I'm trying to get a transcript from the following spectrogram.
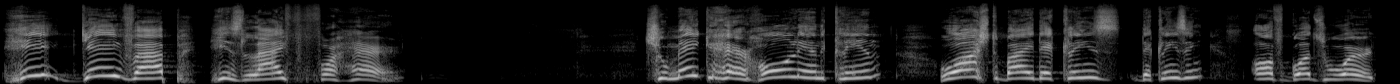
he gave up his life for her to make her holy and clean, washed by the cleanse, the cleansing of God's word.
